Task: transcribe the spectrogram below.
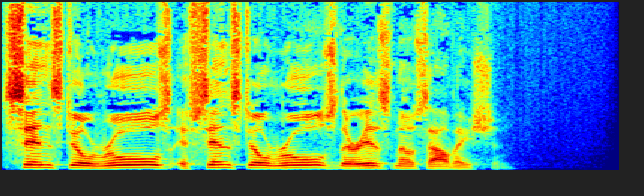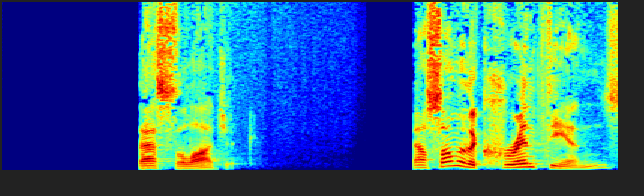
sin still rules. If sin still rules, there is no salvation. That's the logic. Now, some of the Corinthians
